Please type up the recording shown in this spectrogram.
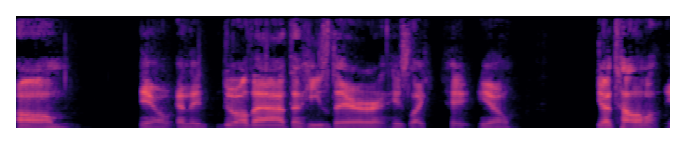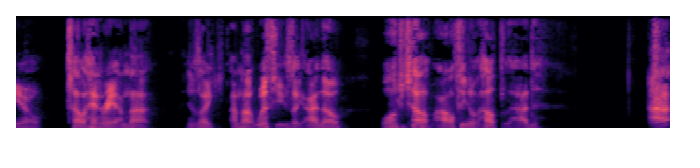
Um, you know, and they do all that. Then he's there, and he's like, "Hey, you know, you gotta tell him, you know, tell Henry, I'm not." He's like, "I'm not with you." He's like, "I know." Well, why don't you tell him? I don't think it'll help, lad. I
